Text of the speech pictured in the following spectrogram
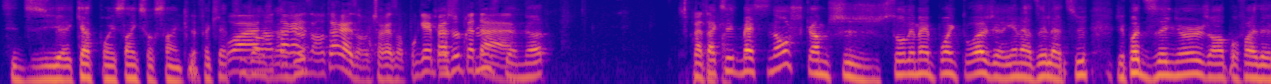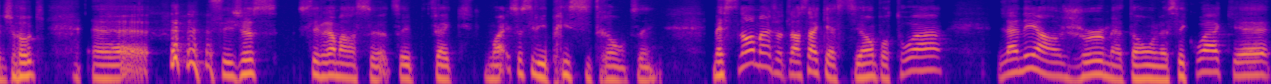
C'est du euh, 4.5 sur 5. Là. Fait que Ouais, là-dessus, genre, non, t'as raison, t'as raison, t'as raison. Pour Game Pass, je suis prêt plus à. de notes. Prêt à que mais sinon, je suis comme je suis- sur les mêmes points que toi, j'ai rien à dire là-dessus. J'ai pas de zinger genre pour faire de jokes. Euh, c'est juste, c'est vraiment ça. tu sais. Fait que, ouais, ça, c'est les prix citron. Mais sinon, man, je vais te lancer la question. Pour toi, l'année en jeu, mettons, là, c'est quoi que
